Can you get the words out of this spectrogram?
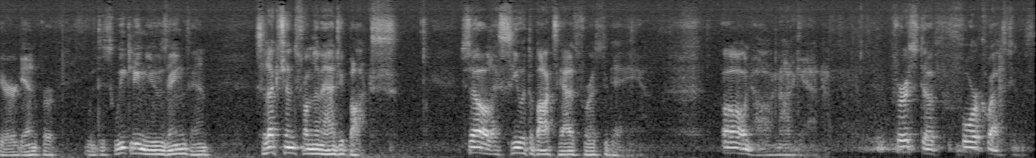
Here again for with his weekly musings and selections from the magic box. So let's see what the box has for us today. Oh no, not again. First of four questions.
